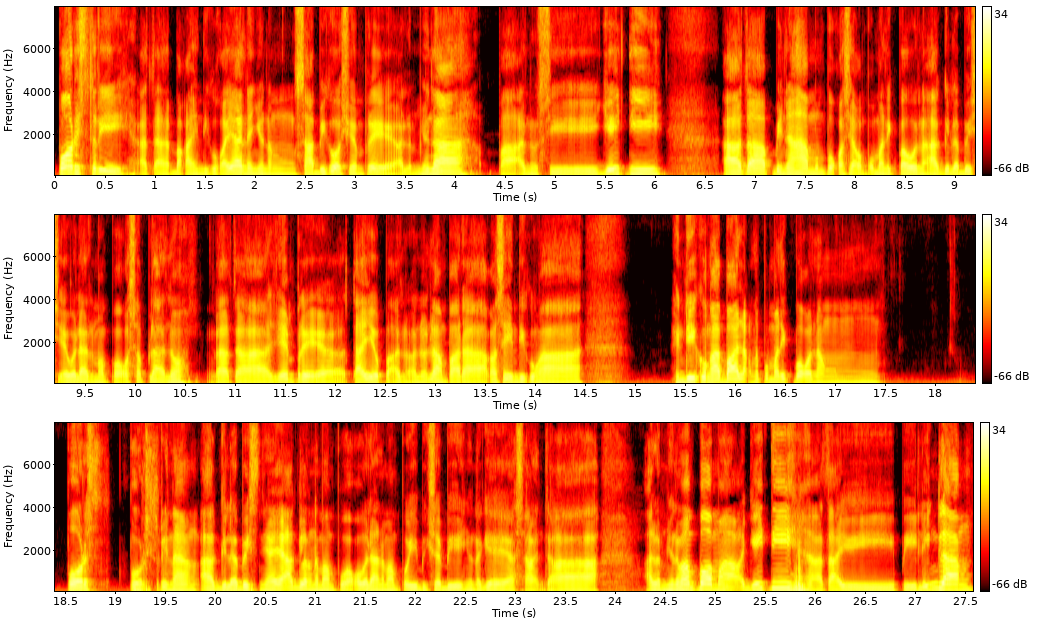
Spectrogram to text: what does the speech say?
forestry at ah, baka hindi ko kayanan yun ang sabi ko. Syempre alam nyo na paano si JT at uh, pinahamon po kasi ako pumanik pa ho ng Aguila Base eh wala naman po ako sa plano. At ah, syempre ah, tayo paano ano lang para kasi hindi ko nga hindi ko nga balak na pumanik po ako ng forest forestry ng Aguila Base niyayaag lang naman po ako. Wala naman po ibig sabihin yung nagyayaya sa akin Tsaka, alam nyo naman po mga ka-JT, uh, tayo'y feeling lang.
